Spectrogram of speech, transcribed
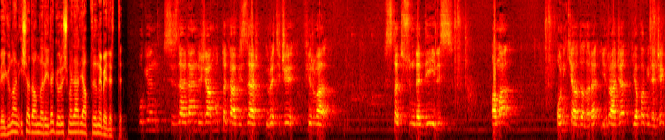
ve Yunan iş adamlarıyla görüşmeler yaptığını belirtti. Bugün sizlerden ricam mutlaka bizler üretici firma statüsünde değiliz. Ama 12 adalara ihracat yapabilecek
